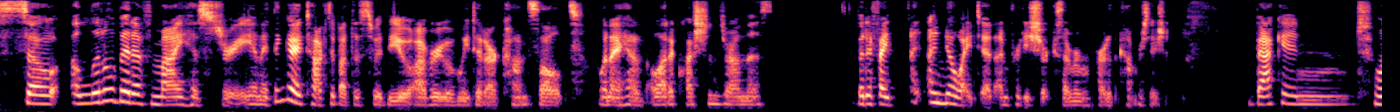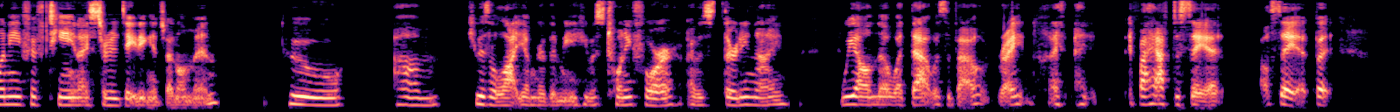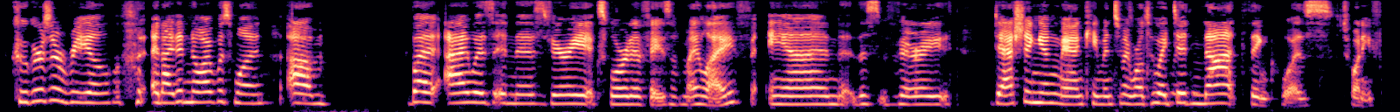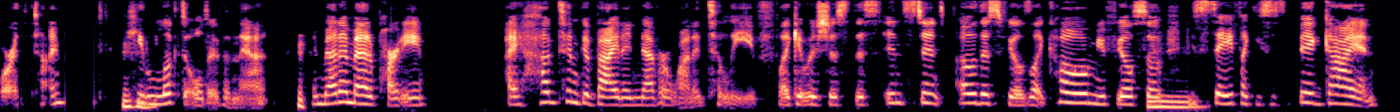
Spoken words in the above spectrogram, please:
So, a little bit of my history, and I think I talked about this with you, Aubri, when we did our consult, when I had a lot of questions around this. But if I, I, know I did, I'm pretty sure because I remember part of the conversation. Back in 2015, I started dating a gentleman who, um, he was a lot younger than me. He was 24, I was 39. We all know what that was about, right? I, I if I have to say it, I'll say it. But cougars are real, and I didn't know I was one. Um, but I was in this very explorative phase of my life, and this very dashing young man came into my world who I did not think was 24 at the time. Mm-hmm. He looked older than that. I met him at a party. I hugged him goodbye and I never wanted to leave. Like it was just this instant, oh, this feels like home. You feel so mm. safe. Like he's this big guy and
